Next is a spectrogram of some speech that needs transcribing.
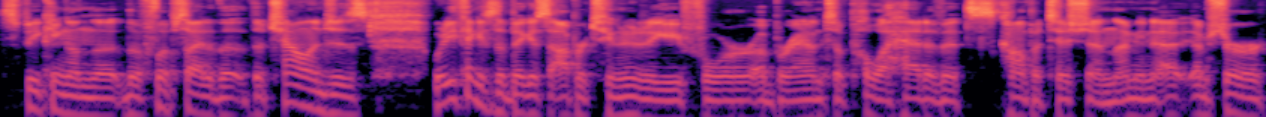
speaking on the the flip side of the the challenges, what do you think is the biggest opportunity for a brand to pull ahead of its competition? I mean, I, am sure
